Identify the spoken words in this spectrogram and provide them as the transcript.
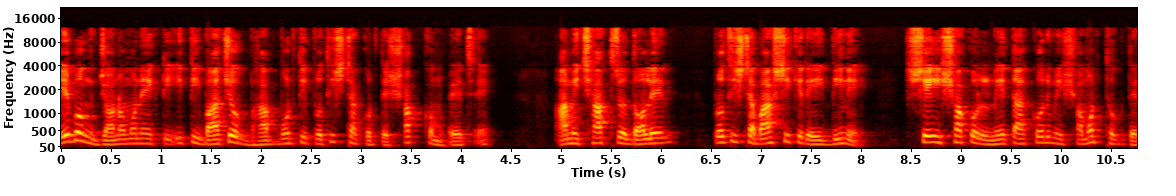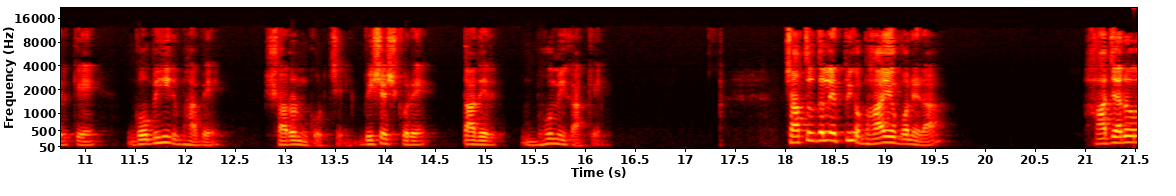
এবং জনমনে একটি ইতিবাচক ভাবমূর্তি প্রতিষ্ঠা করতে সক্ষম হয়েছে। আমি ছাত্র দলের প্রতিষ্ঠা বার্ষিকীর এই দিনে সেই সকল নেতা কর্মী সমর্থকদেরকে গভীরভাবে স্মরণ করছি, বিশেষ করে তাদের ভূমিকাকে। ছাত্রদলের প্রিয় ভাই ও বোনেরা, হাজারো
